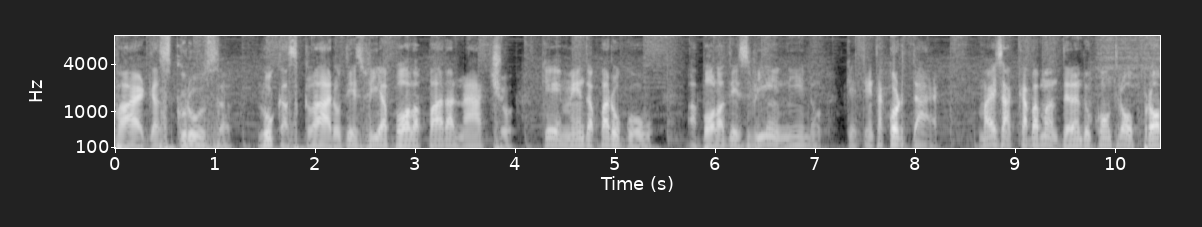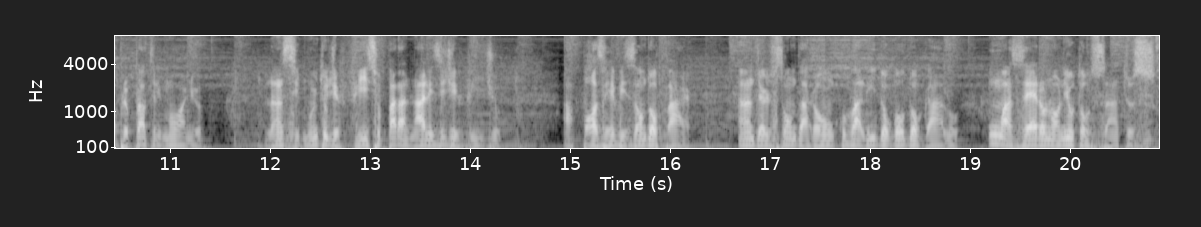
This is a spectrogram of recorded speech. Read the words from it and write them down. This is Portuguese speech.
Vargas cruza. Lucas Claro desvia a bola para Nacho, que emenda para o gol. A bola desvia em Nino, que tenta cortar, mas acaba mandando contra o próprio patrimônio. Lance muito difícil para análise de vídeo. Após revisão do VAR, Anderson Daronco valida o gol do Galo, 1 a 0 no Newton Santos.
